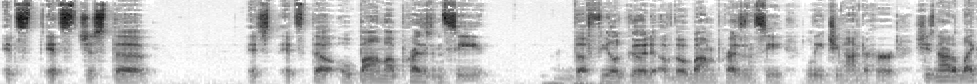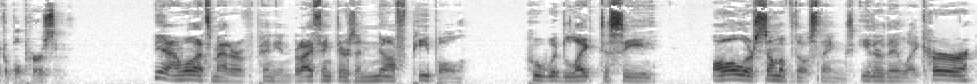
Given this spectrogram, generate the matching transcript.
it's it's just the it's it's the Obama presidency, the feel good of the Obama presidency leeching onto her. She's not a likable person. Yeah, well, that's a matter of opinion, but I think there's enough people who would like to see all or some of those things. Either they like her,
